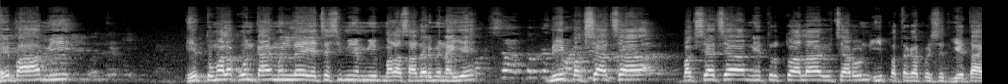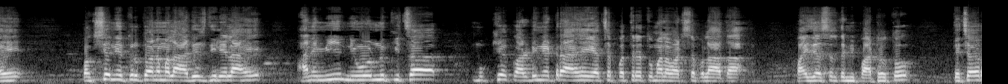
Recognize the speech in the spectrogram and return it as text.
हे पहा मी हे तुम्हाला कोण काय म्हणलं याच्याशी मी मी मला साधर्म्य नाहीये. मी पक्षाच्या पक्षाच्या नेतृत्वाला विचारून ही पत्रकार परिषद घेत आहे. पक्ष नेतृत्वानं मला आदेश दिलेला आहे आणि मी निवडणुकीचा मुख्य कॉर्डिनेटर आहे याचं पत्र तुम्हाला व्हॉट्सअपला आता पाहिजे असेल तर मी पाठवतो. त्याच्यावर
